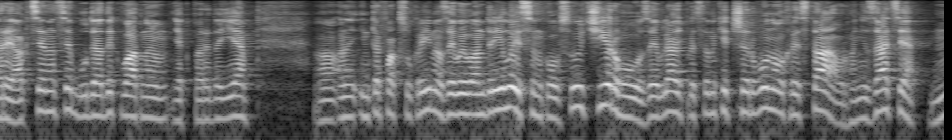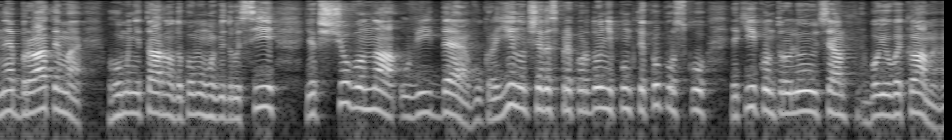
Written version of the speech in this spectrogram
реакція на це буде адекватною, як передає Інтерфакс Україна заявив Андрій Лисенко. В свою чергу заявляють представники Червоного Христа. Організація не братиме гуманітарну допомогу від Росії, якщо вона увійде в Україну через прикордонні пункти пропуску, які контролюються бойовиками.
